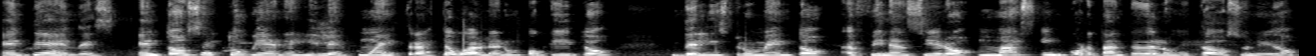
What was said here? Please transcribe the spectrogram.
¿Entiendes? Entonces tú vienes y les muestras. Te voy a hablar un poquito del instrumento financiero más importante de los Estados Unidos,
